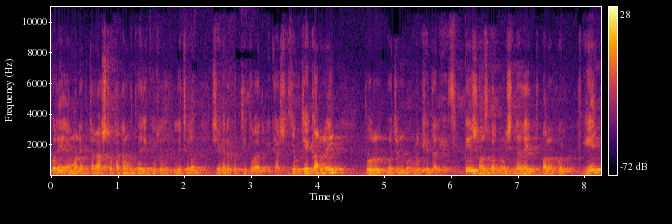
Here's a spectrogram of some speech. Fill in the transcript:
করে এমন একটা রাষ্ট্র কাঠামো তৈরি করে ফেলেছিল, সেখানে কর্তৃত্ববাদের বিকাশ হয়েছে যে কারণেই তরুণ প্রজন্ম রুখে দাঁড়িয়েছে। এই সংস্কার কমিশনের দায়িত্ব পালন করতে গিয়ে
